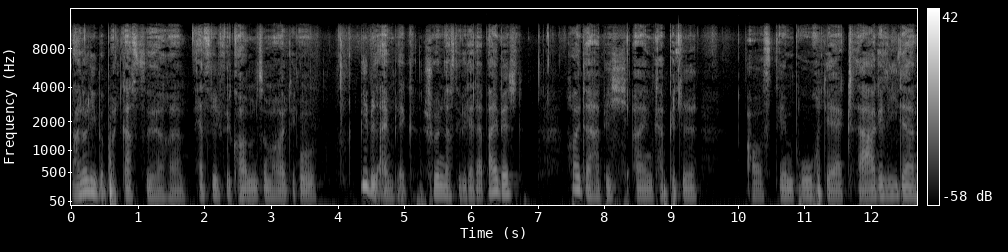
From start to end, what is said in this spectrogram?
Hallo liebe Podcast-Zuhörer, herzlich willkommen zum heutigen Bibeleinblick. Schön, dass du wieder dabei bist. Heute habe ich ein Kapitel aus dem Buch der Klagelieder.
